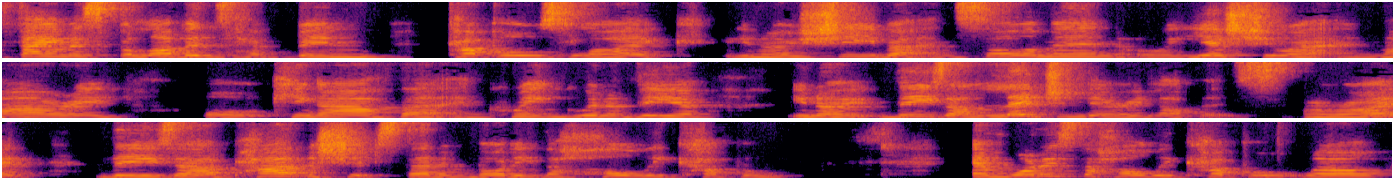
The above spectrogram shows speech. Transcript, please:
famous beloveds have been couples like, you know, Sheba and Solomon, or Yeshua and Mari, or King Arthur and Queen Guinevere you know, these are legendary lovers, all right? These are partnerships that embody the holy couple. And what is the holy couple? Well,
